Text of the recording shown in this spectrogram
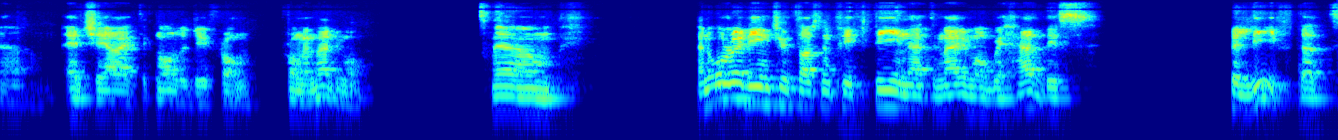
uh, Edge AI technology from, from Imagimob. Um, and already in 2015 at Imagimob, we had this belief that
